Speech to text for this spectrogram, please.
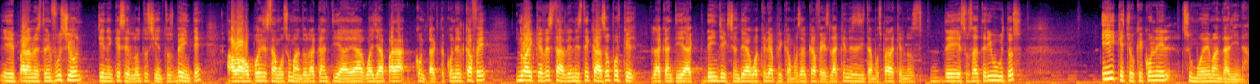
eh, para nuestra infusión tienen que ser los 220. Abajo pues estamos sumando la cantidad de agua ya para contacto con el café. No hay que restarle en este caso porque la cantidad de inyección de agua que le aplicamos al café es la que necesitamos para que él nos dé esos atributos y que choque con el zumo de mandarina.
